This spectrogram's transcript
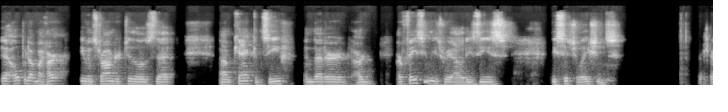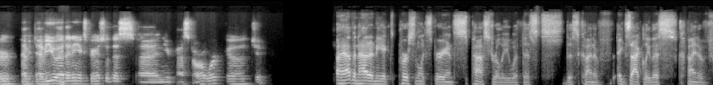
yeah, opened up my heart even stronger to those that um, can't conceive and that are are are facing these realities, these these situations. For sure. Have Have you had any experience with this uh, in your pastoral work, uh, Jim? I haven't had any ex- personal experience pastorally with this this kind of exactly this kind of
